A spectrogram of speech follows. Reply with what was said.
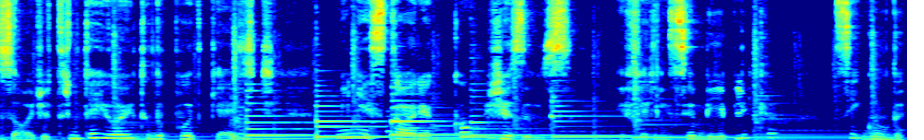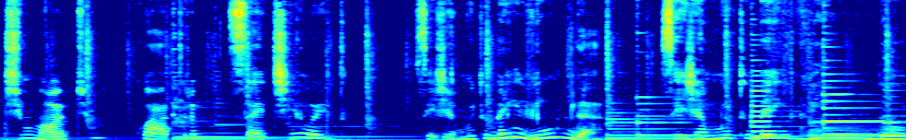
episódio 38 do podcast Minha História com Jesus, referência bíblica, 2 Timóteo 4, 7 e 8. Seja muito bem-vinda, seja muito bem-vindo.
